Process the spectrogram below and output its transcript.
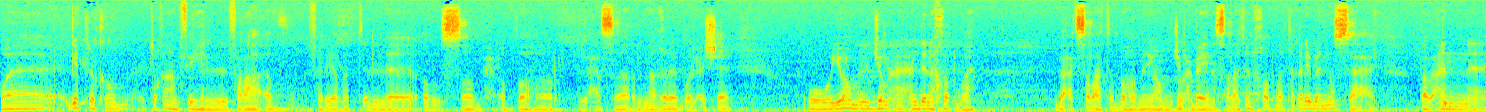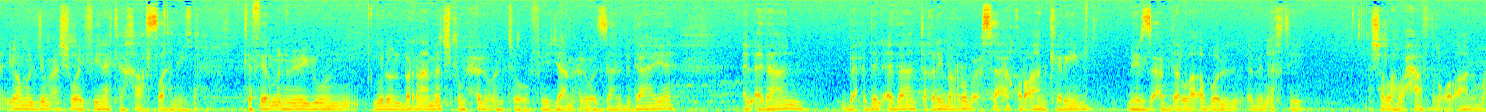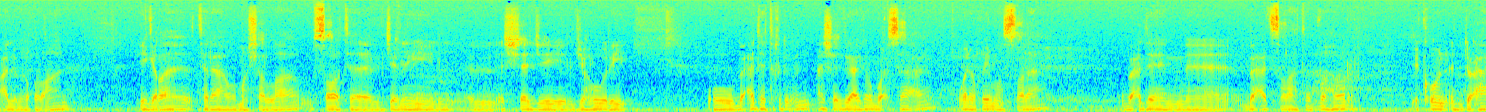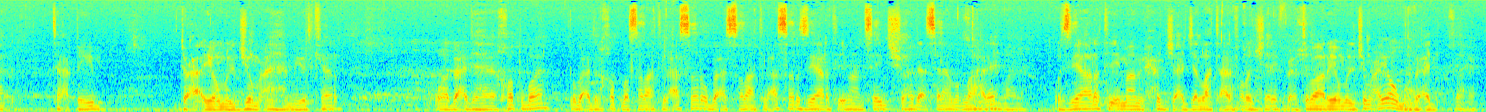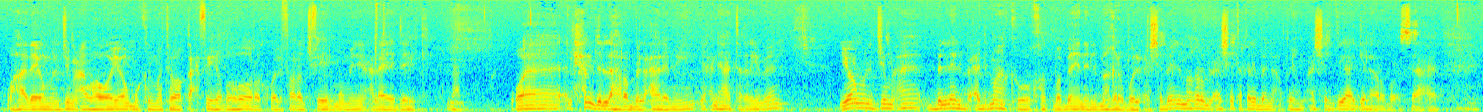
وقلت لكم تقام فيه الفرائض فريضة ال- الصبح الظهر العصر المغرب والعشاء. ويوم الجمعة عندنا خطبة. بعد صلاة الظهر من يوم الجمعة بين الصلاتين خطبة تقريبا نص ساعة. طبعا يوم الجمعة شوي في نكهة خاصة هني. صح. كثير منهم يقولون يقولون برنامجكم حلو أنتم في جامع الوزان البداية الأذان بعد الأذان تقريبا ربع ساعة قرآن كريم. ميرزا عبد الله ال- ابن أختي. ما شاء الله هو حافظ القرآن ومعلم القرآن. يقرأ تلاوة ما شاء الله صوته الجميل الشجي الجهوري. وبعدها تقريبا عشر دقائق ربع ساعة ونقيم الصلاة. وبعدين آه، بعد صلاة الظهر يكون الدعاء تعقيب. دعاء يوم الجمعة هم يذكر. وبعدها خطبة وبعد الخطبة صلاة العصر وبعد صلاة العصر زيارة الإمام سيد الشهداء سلام الله عليه. وزيارة الإمام الحج عجل الله تعالى فرج الشريف باعتبار يوم الجمعة يومه بعد. صحيح. وهذا يوم الجمعة وهو يومك المتوقع فيه ظهورك والفرج فيه المؤمنين على يديك. نعم. والحمد لله رب العالمين. يعني هذا تقريبا يوم الجمعة بالليل بعد ماكو خطبة بين المغرب والعشاء. بين المغرب والعشاء تقريبا نعطيهم عشر دقائق إلى ربع ساعة.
